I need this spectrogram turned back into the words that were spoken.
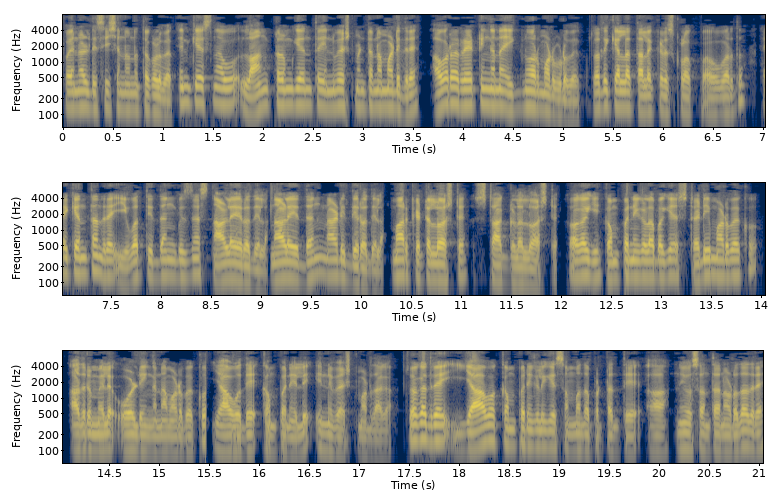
ಫೈನಲ್ ಡಿಸಿಷನ್ ಅನ್ನು ತಗೊಳ್ಬೇಕು. ಇನ್ ಕೇಸ್ ನಾವು ಲಾಂಗ್ ಟರ್ಮ್ಗೆ ಅಂತ ಇನ್ವೆಸ್ಟ್ಮೆಂಟ್ ಅನ್ನ ಮಾಡಿದ್ರೆ, ಅವರ ರೇಟಿಂಗ್ ಅನ್ನ ಇಗ್ನೋರ್ ಮಾಡ್ಬಿಡ್ಬೇಕು. ಅದಕ್ಕೆಲ್ಲ ತಲೆ ಕೆಡಿಸ್ಕೊಳಕ್ ಹೋಗಬಾರ್ದು ಯಾಕೆಂತಂದ್ರೆ, ಇವತ್ತಿದ್ದಂಗ್ ಬಿಸ್ನೆಸ್ ನಾಳೆ ಇರೋದಿಲ್ಲ. ನಾಳೆ ಇದ್ದಂಗ್ ನಾಡಿದ್ದಿರೋದಿಲ್ಲ. ಮಾರ್ಕೆಟ್ ಅಲ್ಲೂ ಅಷ್ಟೇ ಸ್ಟಾಕ್ ಗಳಲ್ಲೂ ಅಷ್ಟೇ. ಹಾಗಾಗಿ ಕಂಪನಿಗಳ ಬಗ್ಗೆ ಸ್ಟಡಿ ಮಾಡಬೇಕು, ಅದ್ರ ಮೇಲೆ ಹೋಲ್ಡಿಂಗ್ ಅನ್ನ ಮಾಡಬೇಕು, ಯಾವುದೇ ಕಂಪನಿಯಲ್ಲಿ ಇನ್ವೆಸ್ಟ್ ಮಾಡಿದಾಗ. ಸೊ ಹಾಗಾದ್ರೆ ಯಾವ ಕಂಪನಿಗಳಿಗೆ ಸಂಬಂಧಪಟ್ಟಂತೆ ಆ ನ್ಯೂಸ್ ಅಂತ ನೋಡೋದಾದ್ರೆ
